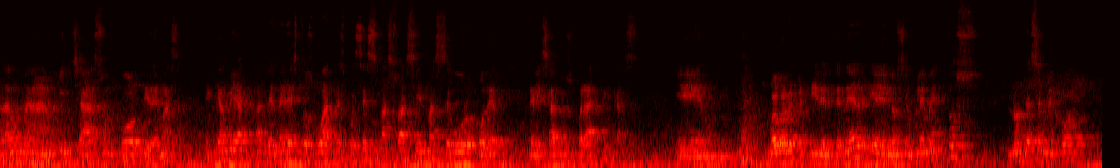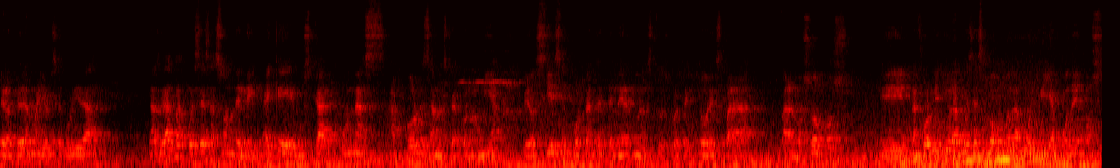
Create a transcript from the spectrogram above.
dar un pinchazo, un corte y demás. En cambio, a, tener estos guantes, pues es más fácil, más seguro poder realizar tus prácticas. Em, vuelvo a repetir, el tener eh, los implementos no te hacen mejor, pero te dan mayor seguridad. Las gafas, pues esas son de ley. Hay que buscar unas acordes a nuestra economía, pero sí es importante tener nuestros protectores para, para los ojos. Eh, la fornitura, pues es cómoda porque ya podemos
